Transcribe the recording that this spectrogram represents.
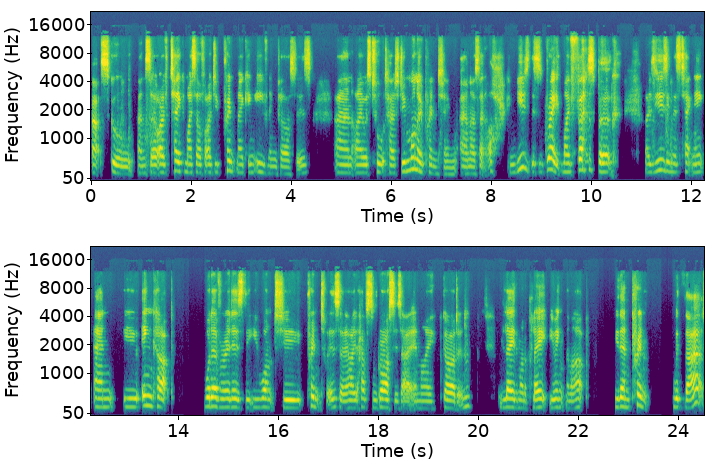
at school, and so I've taken myself. I do printmaking evening classes, and I was taught how to do mono printing. And I was like, oh, I can use this. Is great. My first book, I was using this technique, and you ink up whatever it is that you want to print with. So I have some grasses out in my garden. You lay them on a plate. You ink them up. You then print with that.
